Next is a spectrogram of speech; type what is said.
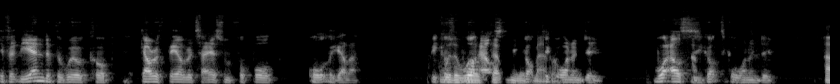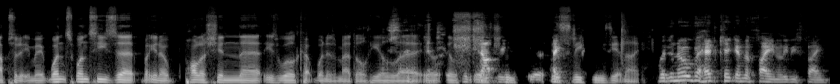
if at the end of the World Cup, Gareth Bale retires from football altogether. Because what else has he got to go on and do? What else has he got to go on and do? Absolutely, mate. Once once he's uh, you know polishing uh, his World Cup winners medal, he'll uh, he'll, he'll, exactly. he'll, he'll, sleep easy at night. With an overhead kick in the final, he'll be fine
